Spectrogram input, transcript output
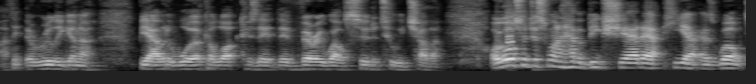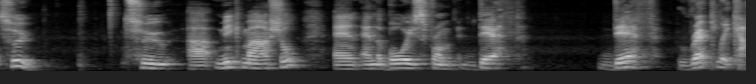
I think they're really going to be able to work a lot because they're, they're very well suited to each other. I also just want to have a big shout out here as well too to uh, Mick Marshall and, and the boys from Death, Death Replica,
